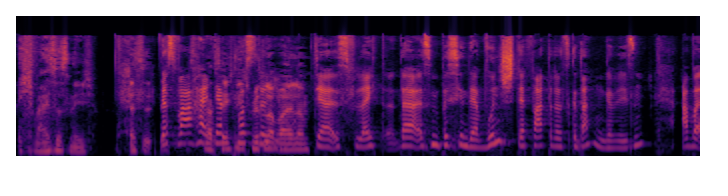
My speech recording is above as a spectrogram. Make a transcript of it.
Ich weiß es nicht. Es, Das war halt der Postillon. mittlerweile. Der ist vielleicht, da ist ein bisschen der Wunsch der Vater des Gedanken gewesen. Aber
